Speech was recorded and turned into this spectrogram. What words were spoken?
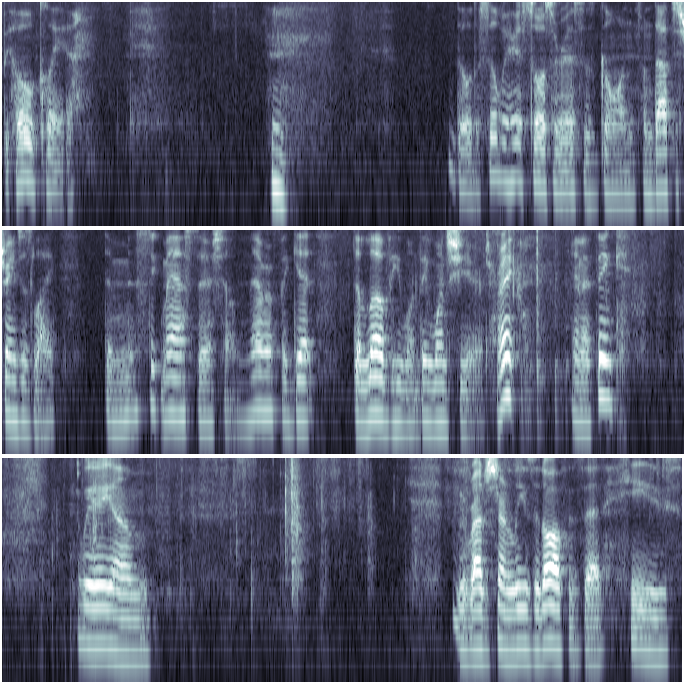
Behold Clea. Hmm. Though the silver haired sorceress is gone from Doctor Strange's life, the mystic master shall never forget the love he want, they once shared, right? And I think we um where Roger Stern leaves it off is that he's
